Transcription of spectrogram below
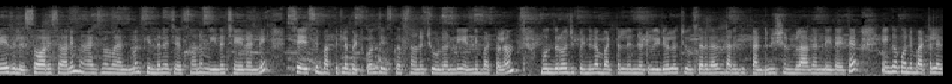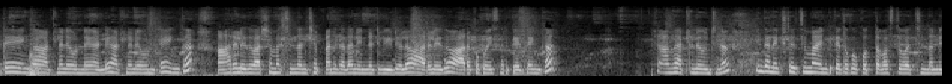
లేదు లేదు. సారీ సారీ మ్యాక్సిమం మ్యాక్సిమం కిందనే చేస్తాను. మీద చేయనండి చేసి బకెట్లో పెట్టుకొని తీసుకొస్తాను. చూడండి ఎన్ని బట్టలు. ముందు రోజు పిండిన బట్టలు నిన్నటి వీడియోలో చూసారు కదా దానికి కంటిన్యూషన్ బ్లాగ్ అండి ఇదైతే. ఇంకా కొన్ని బట్టలు అయితే ఇంకా అట్లనే ఉన్నాయండి. అట్లనే ఉంటే ఇంకా ఆరలేదు. వర్షం వచ్చిందని చెప్పాను కదా నిన్నటి వీడియోలో. ఆరలేదు. ఆరకపోయేసరికి అయితే ఇంకా అవి అట్లనే ఉంచిన. ఇంకా నెక్స్ట్ వచ్చి మా ఇంటికి అయితే ఒక కొత్త వస్తువు వచ్చిందండి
